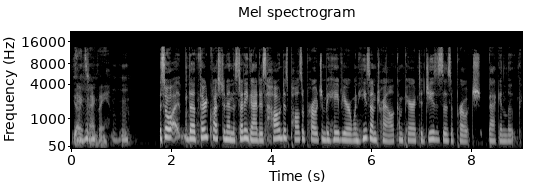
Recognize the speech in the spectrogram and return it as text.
yet. Exactly. So uh, the third question in the study guide is how does Paul's approach and behavior when he's on trial compare to Jesus' approach back in Luke?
